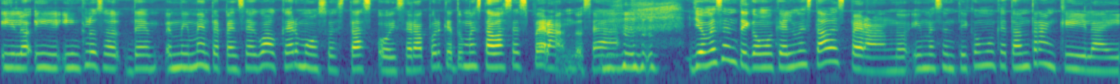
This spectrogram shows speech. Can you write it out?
y, lo, y incluso de, en mi mente pensé, wow, qué hermoso estás hoy. ¿Será porque tú me estabas esperando? O sea, yo me sentí como que él me estaba esperando y me sentí como que tan tranquila y,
